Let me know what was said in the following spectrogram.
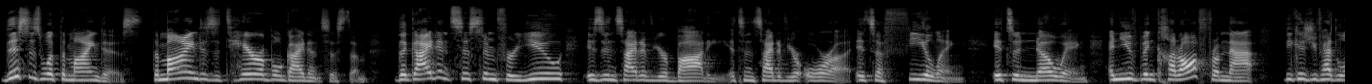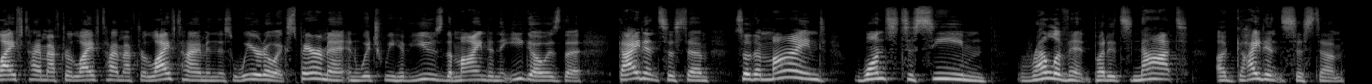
this is what the mind is. The mind is a terrible guidance system. The guidance system for you is inside of your body, it's inside of your aura. It's a feeling, it's a knowing. And you've been cut off from that because you've had lifetime after lifetime after lifetime in this weirdo experiment in which we have used the mind and the ego as the guidance system. So the mind wants to seem relevant, but it's not a guidance system.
